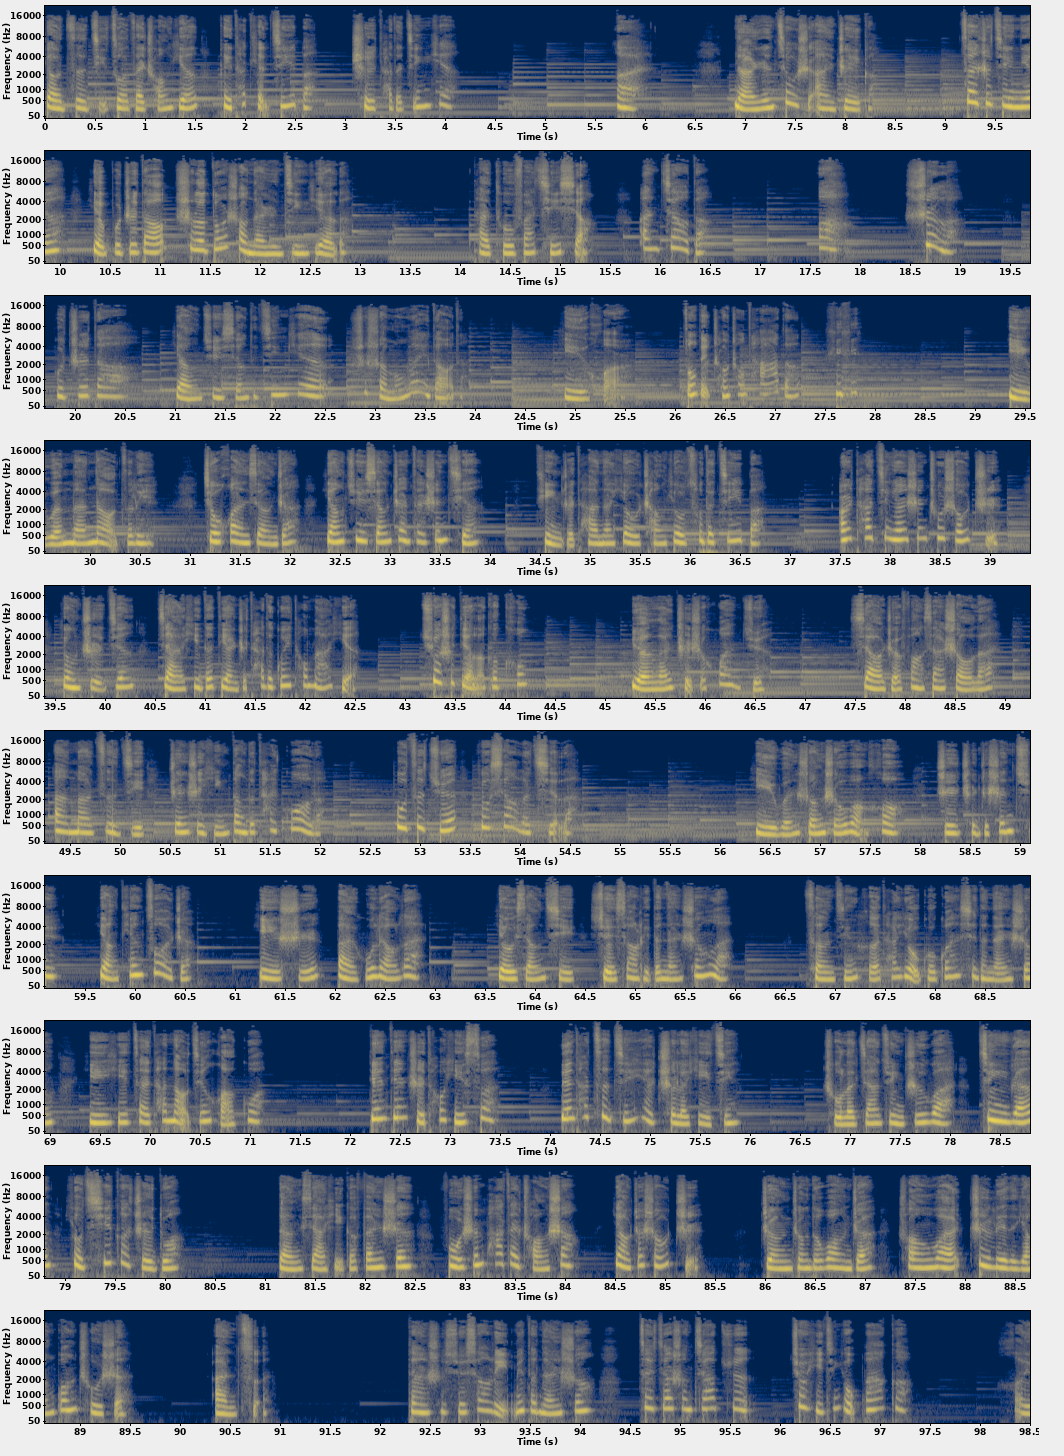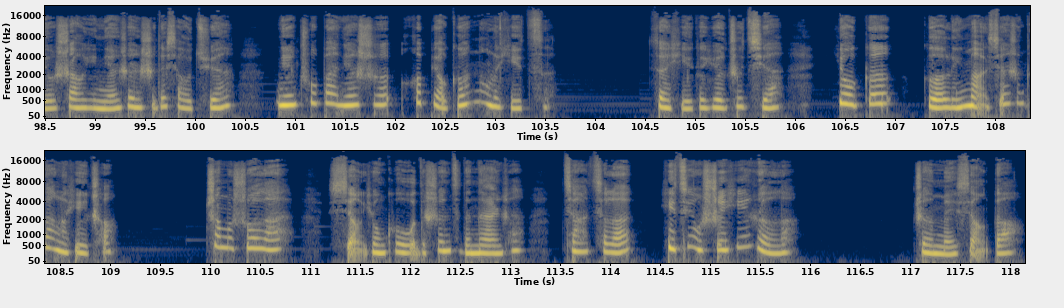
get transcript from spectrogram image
要自己坐在床沿给他舔鸡巴，吃他的精液。唉，男人就是爱这个，在这几年也不知道吃了多少男人精液了。他突发奇想，暗叫道：“啊，是了。”不知道杨巨祥的精液是什么味道的，一会儿总得尝尝他的。嘿嘿。一文满脑子里就幻想着杨巨祥站在身前，挺着他那又长又粗的鸡巴，而他竟然伸出手指，用指尖假意的点着他的龟头马眼，却是点了个空。原来只是幻觉，笑着放下手来。暗骂自己真是淫荡的太过了，不自觉又笑了起来。一文双手往后支撑着身躯，仰天坐着，一时百无聊赖，又想起学校里的男生来，曾经和他有过关系的男生一一在他脑间划过，点点指头一算，连他自己也吃了一惊，除了家俊之外。竟然有七个之多，当下一个翻身，俯身趴在床上，咬着手指，怔怔地望着窗外炽烈的阳光出神，暗存。但是学校里面的男生，再加上家俊，就已经有八个，还有上一年认识的小泉，年初半年时和表哥弄了一次，在一个月之前，又跟格林马先生干了一场。这么说来，享用过我的身子的男人加起来已经有十一人了。真没想到，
